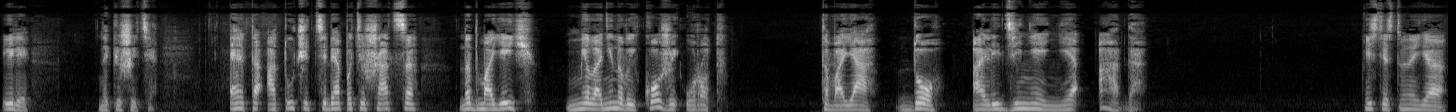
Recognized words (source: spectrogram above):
Или напишите. Это отучит тебя потешаться над моей меланиновой кожей, урод. Твоя до оледенения ада. Естественно, я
